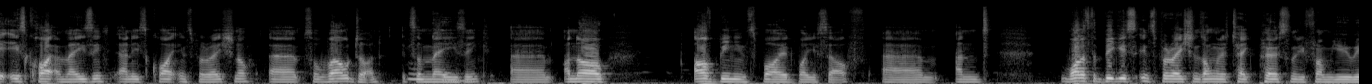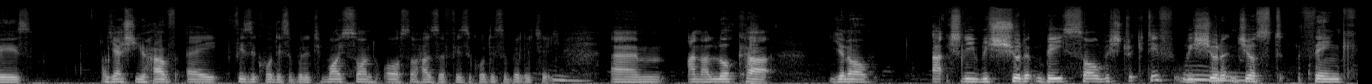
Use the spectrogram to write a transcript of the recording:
it is quite amazing and it's quite inspirational. Um, so well done. It's Thank amazing. Um, I know I've been inspired by yourself, um, and one of the biggest inspirations I'm going to take personally from you is. Yes, you have a physical disability. My son also has a physical disability, Mm. um, and I look at, you know, actually we shouldn't be so restrictive. We shouldn't Mm. just think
